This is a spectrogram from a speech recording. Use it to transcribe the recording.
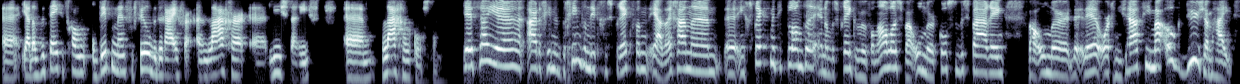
Uh, ja, dat betekent gewoon op dit moment voor veel bedrijven een lager uh, lease-tarief, um, lagere kosten. Jij zei uh, aardig in het begin van dit gesprek van ja, wij gaan uh, uh, in gesprek met die klanten en dan bespreken we van alles, waaronder kostenbesparing, waaronder de, de, organisatie, maar ook duurzaamheid.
